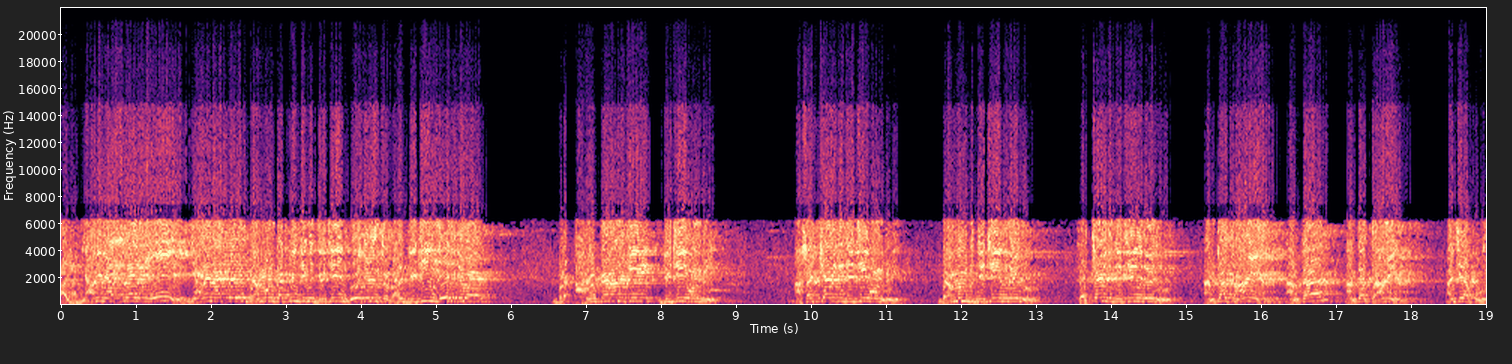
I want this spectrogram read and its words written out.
ఆ జ్ఞాని నేత్రాలకి జ్ఞాని నేత్రాలకి బ్రహ్మం తప్పించింది ద్వితీయం గోచరించదు అది ద్వితీయం లేదు కదా. అహంకారానికి ద్వితీయం ఉంది. అసత్యానికి ద్వితీయం ఉంది. బ్రహ్మంకి ద్వితీయం లేదు సత్యానికి ద్వితీయం లేదు. అంతా తానే అంతా అంతా తానే అంటే అప్పుడు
